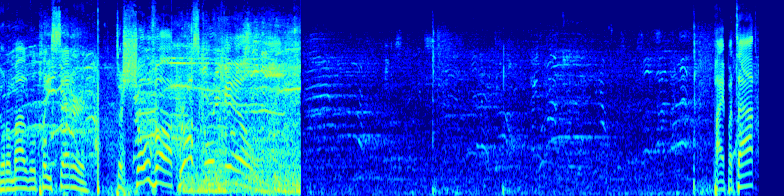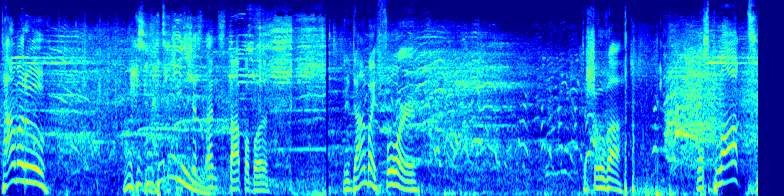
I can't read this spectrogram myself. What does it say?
Doromal will play setter. To Shova, cross-court kill. Pipe attack, Tamaru. Just unstoppable. They're down by four. Tushova was blocked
